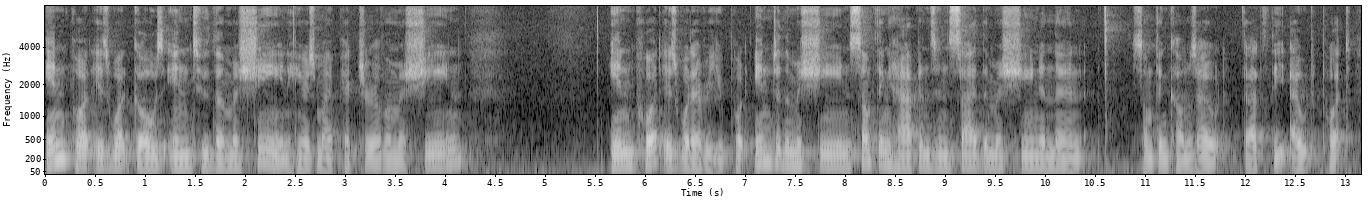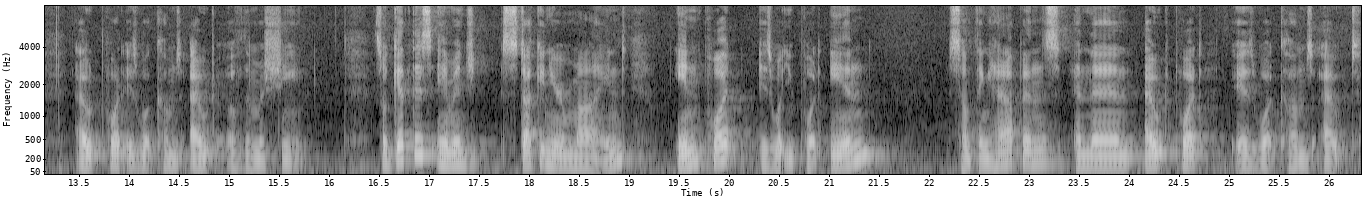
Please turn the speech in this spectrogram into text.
Input is what goes into the machine. Here's my picture of a machine. Input is whatever you put into the machine. Something happens inside the machine and then something comes out. That's the output. Output is what comes out of the machine. So get this image stuck in your mind. Input is what you put in, something happens, and then output is what comes out.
